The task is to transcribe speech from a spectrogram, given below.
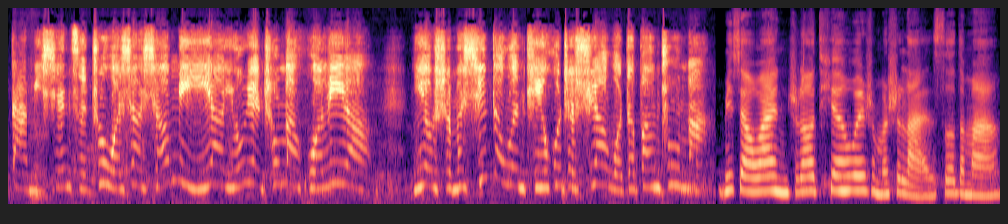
大米仙子祝我像小米一样永远充满活力哦。你有什么新的问题或者需要我的帮助吗？米小歪，你知道天为什么是蓝色的吗？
